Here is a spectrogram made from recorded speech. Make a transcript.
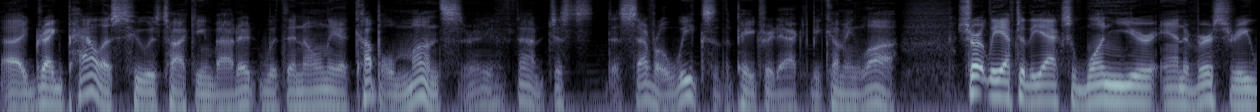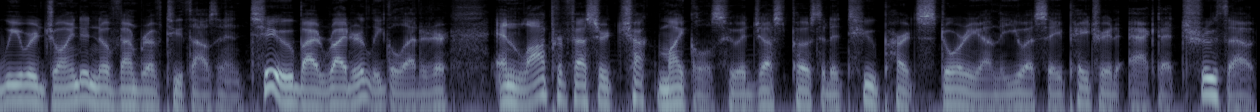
uh, Greg Palast, who was talking about it within only a couple months, if not just several weeks of the Patriot Act becoming law. Shortly after the Act's one year anniversary, we were joined in November of 2002 by writer, legal editor, and law professor Chuck Michaels, who had just posted a two part story on the USA Patriot Act at Truthout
